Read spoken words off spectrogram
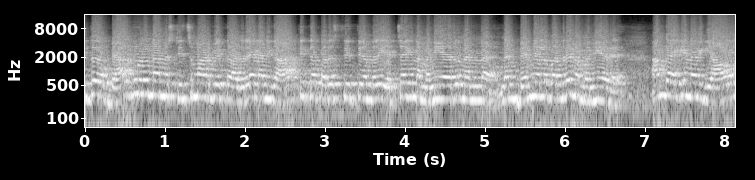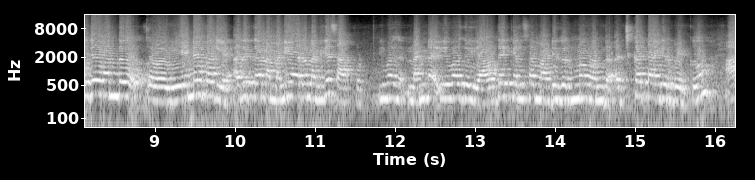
ಇದು ಬ್ಯಾಗ್ಗಳು ನಾನು ಸ್ಟಿಚ್ ಮಾಡ್ಬೇಕಾದ್ರೆ ನನಗೆ ಆರ್ಥಿಕ ಪರಿಸ್ಥಿತಿ ಅಂದ್ರೆ ಹೆಚ್ಚಾಗಿ ನಮ್ಮ ಮನೆಯವರು ನನ್ನ ನನ್ನ ಬೆನ್ನೆಲ್ಲ ಬಂದ್ರೆ ನಮ್ಮ ಮನೆಯವರೇ. ಹಂಗಾಗಿ ನನಗೆ ಯಾವುದೇ ಒಂದು ಏನೇ ಬರ್ಲಿ, ಅದಕ್ಕೆ ನಮ್ಮ ಮನೆಯವರು ನನಗೆ ಸಾಥ್ ಕೊಡ್ತಾರೆ. ಇವಾಗ ನನ್ನ, ಇವಾಗ ಯಾವುದೇ ಕೆಲಸ ಮಾಡಿದ್ರು ಒಂದು ಅಚ್ಚುಕಟ್ಟಾಗಿರ್ಬೇಕು. ಆ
